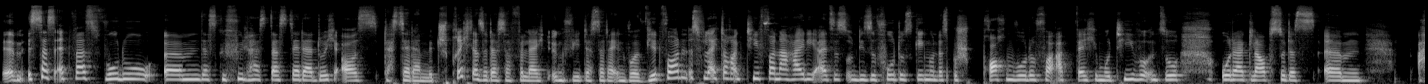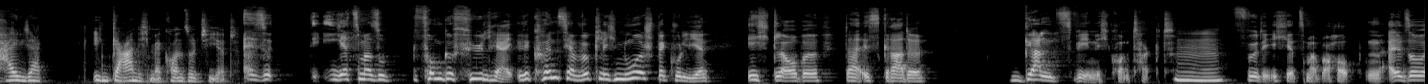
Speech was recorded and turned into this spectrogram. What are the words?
Ähm, ist das etwas, wo du ähm, das Gefühl hast, dass der da durchaus, dass der da mitspricht? Also, dass er vielleicht irgendwie, dass er da involviert worden ist, vielleicht auch aktiv von der Heidi, als es um diese Fotos ging und das besprochen wurde vorab, welche Motive und so? Oder glaubst du, dass ähm, Heidi da ihn gar nicht mehr konsultiert? Also, jetzt mal so vom Gefühl her. Wir können es ja wirklich nur spekulieren. Ich glaube, da ist gerade ganz wenig Kontakt, mhm. würde ich jetzt mal behaupten. Also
